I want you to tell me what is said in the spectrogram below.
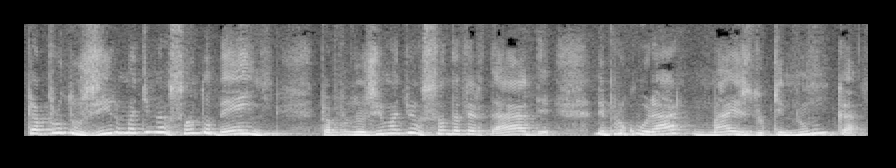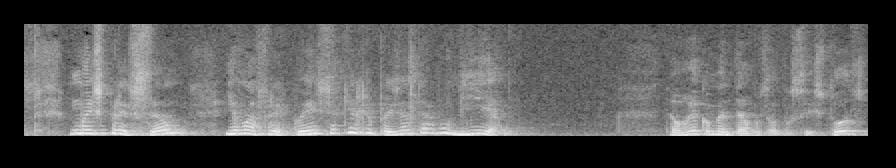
para produzir uma dimensão do bem, para produzir uma dimensão da verdade, de procurar mais do que nunca uma expressão e uma frequência que represente a harmonia. Então recomendamos a vocês todos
